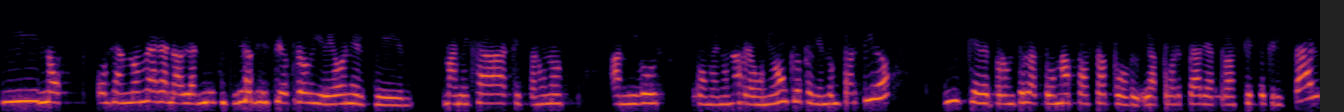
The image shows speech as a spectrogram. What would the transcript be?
Y no, o sea, no me hagan hablar ni siquiera de ese otro video en el que maneja que están unos amigos como en una reunión, creo que viendo un partido, y que de pronto la toma pasa por la puerta de atrás que es de cristal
